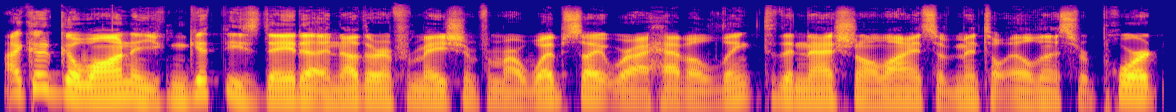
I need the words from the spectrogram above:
I could go on, and you can get these data and other information from our website, where I have a link to the National Alliance of Mental Illness report.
